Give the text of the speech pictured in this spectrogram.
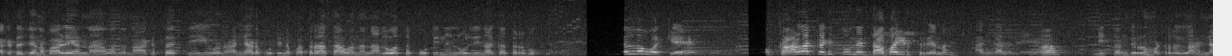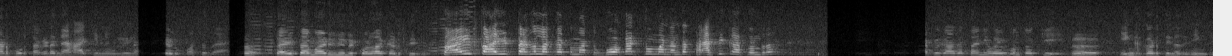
ನಾಲ್ಕು ಡಜನ್ ಬಾಳೆಹಣ್ಣ ಒಂದು ನಾಲ್ಕು ತತ್ತಿ ಒಂದು ಹನ್ನೆರಡು ಪೂಟಿನ ಪತ್ರಾಸ ಒಂದು ನಲ್ವತ್ತು ಪೂಟಿನ ನೂಲಿನ ಹಗ್ಗ ತರಬೇಕು. ಎಲ್ಲ ಓಕೆ. ಕಾಳ ಕಡಿತು ದಾಬಾ ಇಡ್ತೀರಿ ಅಲ್ಲ? ಹಂಗಲ್ಲೇ ನೀ ತಂದಿರೋ ಮಟ್ರ ಎಲ್ಲ ಹನ್ನೆರಡು ಫೂಟ್ ತಗಡನೆ ಹಾಕಿ ನೀವು ಹೊಸದ ತೈತ ಮಾಡಿ ನಿನ್ನ ಕೊಳ್ಳ ಕಡ್ತೀನಿ ತಾಯಿ ತಾಯಿ ತಗಲಕತ್ ಮತ್ತ ಗೋಕಾಕ್ ತುಂಬ ನಂದ ಟ್ರಾಫಿಕ್ ಆತಂದ್ರ? ಟ್ರಾಫಿಕ್ ಆಗತ್ತ ನೀ ಹೊಯ್ಕೊಂತ ಹೋಗಿ ಹಿಂಗ ಕಡ್ತೀನಿ ಅದು ಹಿಂಗ.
